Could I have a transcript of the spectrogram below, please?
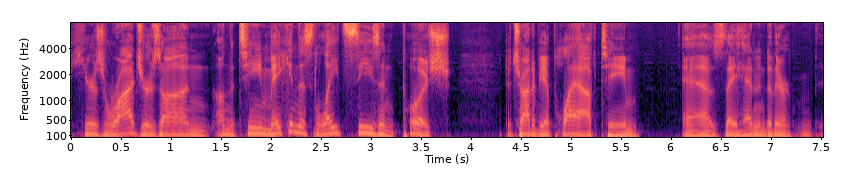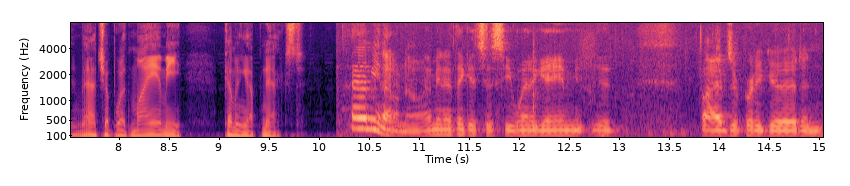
Here's Rodgers on, on the team making this late season push to try to be a playoff team as they head into their matchup with Miami coming up next. I mean, I don't know. I mean, I think it's just you win a game, it, vibes are pretty good, and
